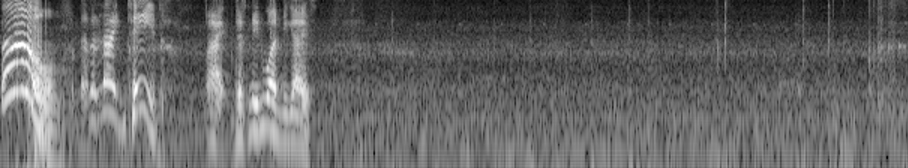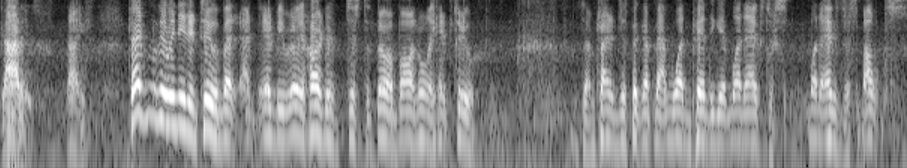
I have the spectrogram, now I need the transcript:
Boom! Another 19. Alright, just need one, you guys. Got it. Nice. Technically, we needed two, but it'd be really hard to just to throw a ball and only hit two. So I'm trying to just pick up that one pin to get one extra, one extra spots.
